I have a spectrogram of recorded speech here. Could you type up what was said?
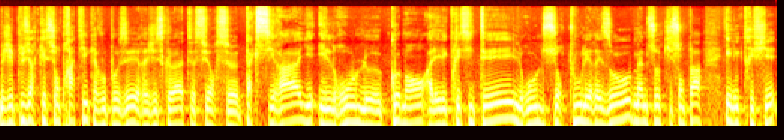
Mais j'ai plusieurs questions pratiques à vous poser, Régis Coat, sur ce taxi-rail. Il roule comment À l'électricité? Il roule sur tous les réseaux, même ceux qui ne sont pas électrifiés?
